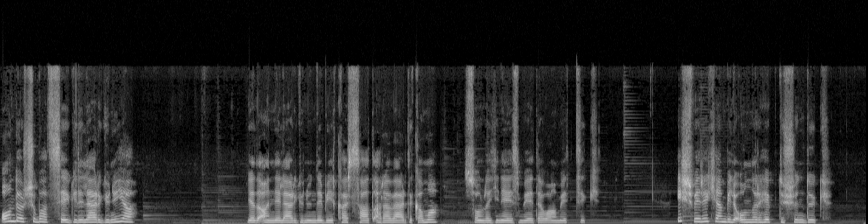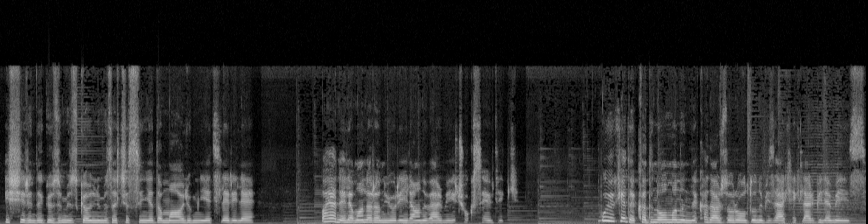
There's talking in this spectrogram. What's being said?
14 Şubat sevgililer günü ya ya da anneler gününde birkaç saat ara verdik ama sonra yine ezmeye devam ettik. İş verirken bile onları hep düşündük. İş yerinde gözümüz gönlümüz açılsın ya da malum niyetler ile bayan eleman aranıyor ilanı vermeyi çok sevdik. Bu ülkede kadın olmanın ne kadar zor olduğunu biz erkekler bilemeyiz.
